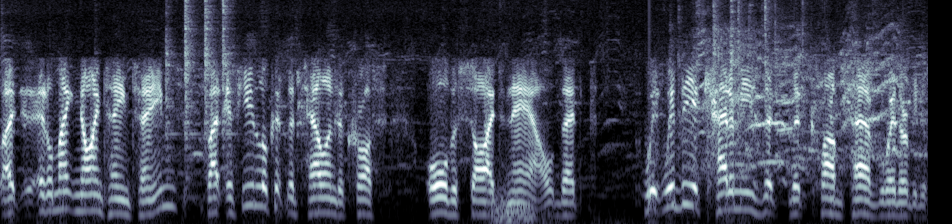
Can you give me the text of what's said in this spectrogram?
like, it'll make 19 teams, but if you look at the talent across all the sides now, that with, with the academies that, that clubs have, whether it be the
